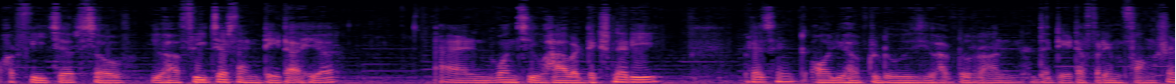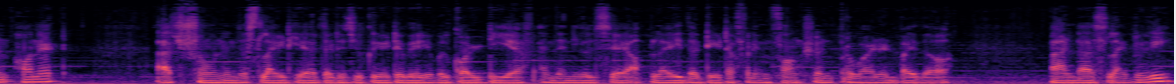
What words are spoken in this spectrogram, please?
or features. So you have features and data here. And once you have a dictionary present, all you have to do is you have to run the data frame function on it as shown in the slide here. That is you create a variable called df and then you'll say apply the data frame function provided by the pandas library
